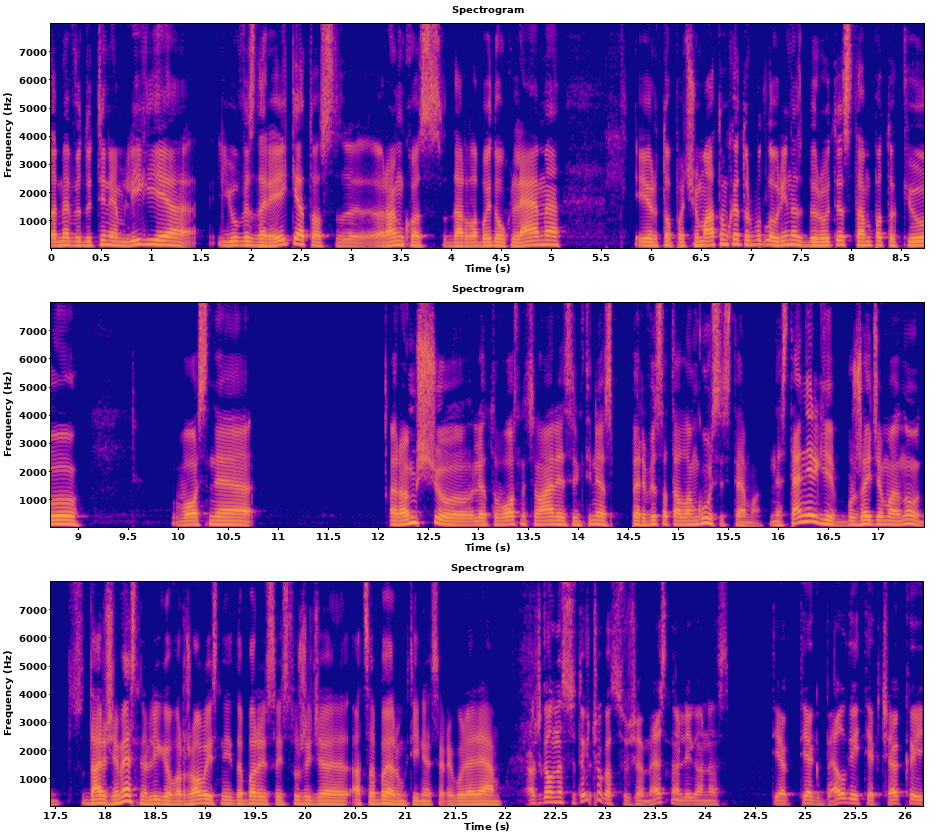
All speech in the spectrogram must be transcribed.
tame vidutiniam lygyje jų vis dar reikia, tos rankos dar labai daug lemia. Ir tuo pačiu matom, kad turbūt Laurinas Birutis tampa tokiu vos ne ramščių Lietuvos nacionalinės rinktinės per visą tą langų sistemą. Nes ten irgi bus žaidžiama, nu, su dar žemesnio lygio varžovais, nei dabar jisai sužaidžia ACB rungtynėse reguliariam. Aš gal nesutikčiau, kad su žemesnio lygio, nes tiek, tiek belgai, tiek čekai,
